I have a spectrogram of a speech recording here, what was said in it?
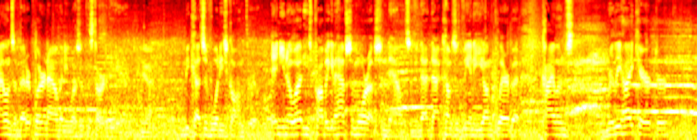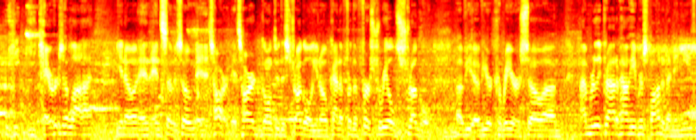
Kylan's a better player now than he was at the start of the year. Yeah. because of what he's gone through. And you know what? He's probably going to have some more ups and downs. I mean, that, that comes with being a young player, but Kylan's really high character. He, he cares a lot, you know, and, and so, so it's hard. It's hard going through the struggle, you know, kind of for the first real struggle of, of your career. So um, I'm really proud of how he responded. I mean, he's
